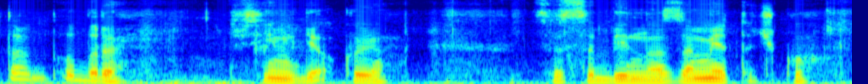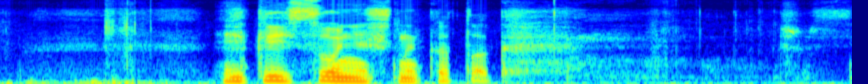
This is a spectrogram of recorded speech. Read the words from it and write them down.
Так, добре. Всім дякую. Це собі на заметочку. Який соняшник, а так. Щось.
